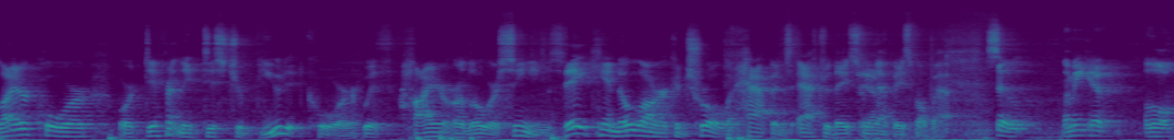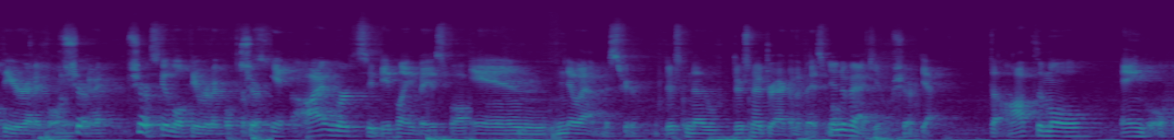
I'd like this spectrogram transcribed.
lighter core, or differently distributed core with higher or lower seams, they can no longer control what happens after they swing Yeah. that baseball bat. So let me get a little theoretical. Sure, sure. Let's get a little theoretical first. Sure. If I were to be playing baseball in no atmosphere, there's no there's no drag on the baseball. In a vacuum, sure. yeah. The optimal angle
